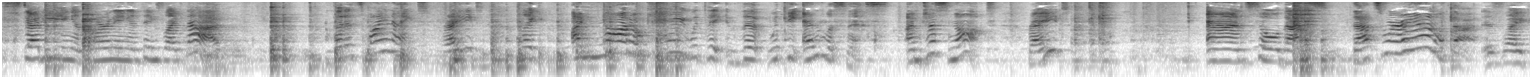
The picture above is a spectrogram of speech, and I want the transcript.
studying and learning and things like that. But it's finite, right? Like I'm not okay with the, the with the endlessness. I'm just not, right? And so that's that's where I am with that. It's like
